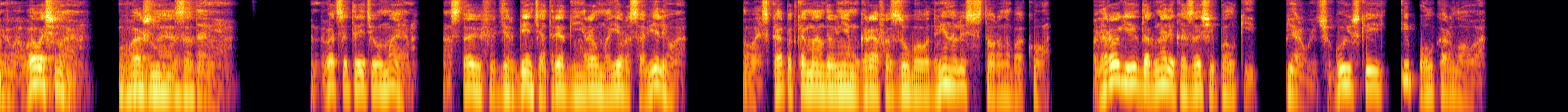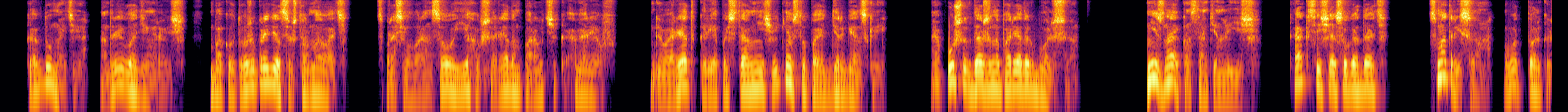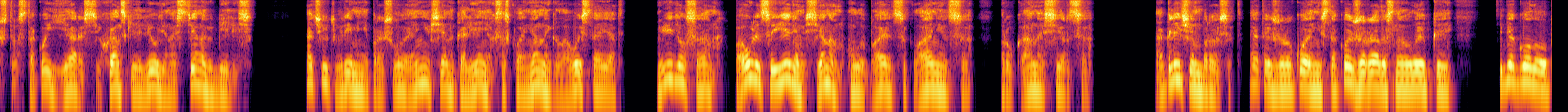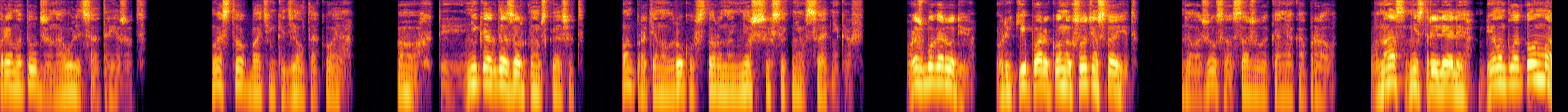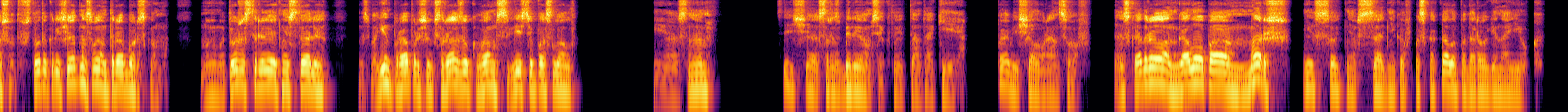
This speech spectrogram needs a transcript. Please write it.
Глава восьмая. Важное задание. 23 мая, оставив в Дербенте отряд генерал-майора Савельева, войска под командованием графа Зубова двинулись в сторону Баку. По дороге их догнали казачьи полки, первый Чугуевский и полк Орлова. «Как думаете, Андрей Владимирович, Баку тоже придется штурмовать?» — спросил Воронцова, ехавший рядом поручик Огарев. Говорят, крепость там ничуть не уступает Дербенской, а пушек даже на порядок больше. Не знаю, Константин Ильич, как сейчас угадать? Смотри сам, вот только что с такой яростью ханские люди на стенах бились. А чуть времени прошло, и они все на коленях со склоненной головой стоят. Видел сам. По улице едем, все нам улыбаются, кланяются, рука на сердце. А клич им бросят. Этой же рукой, а с такой же радостной улыбкой — Тебе голову прямо тут же на улице отрежут. Восток, батенька, дело такое. Ох ты, никогда зор к нам скачет. Он протянул руку в сторону несшихся к ним всадников. — Ваше благородие, у реки пары конных сотен стоит, — доложился, осаживая коня капрал. — В нас не стреляли, белым платком машут, что-то кричат на своем тарабарском. Ну и мы тоже стрелять не стали. Господин прапорщик сразу к вам с вестью послал. — Ясно. «Сейчас разберемся, кто это там такие», — пообещал Воронцов. «Эскадрон, галопом, марш!» И сотня всадников поскакала по дороге на юг.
